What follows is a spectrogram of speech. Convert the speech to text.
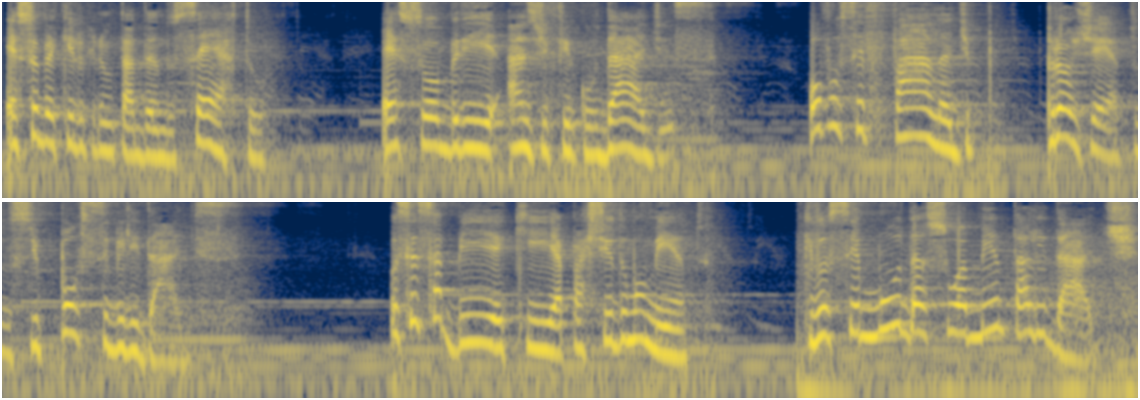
É sobre aquilo que não está dando certo? É sobre as dificuldades? Ou você fala de projetos, de possibilidades? Você sabia que a partir do momento que você muda a sua mentalidade,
